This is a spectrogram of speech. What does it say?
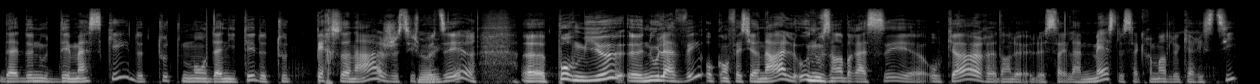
de, nous démasquer de toute mondanité, de toute personnage, si je peux dire, euh, pour mieux euh, nous laver au confessionnal ou nous embrasser euh, au cœur dans le, la messe, le sacrement de l'Eucharistie.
